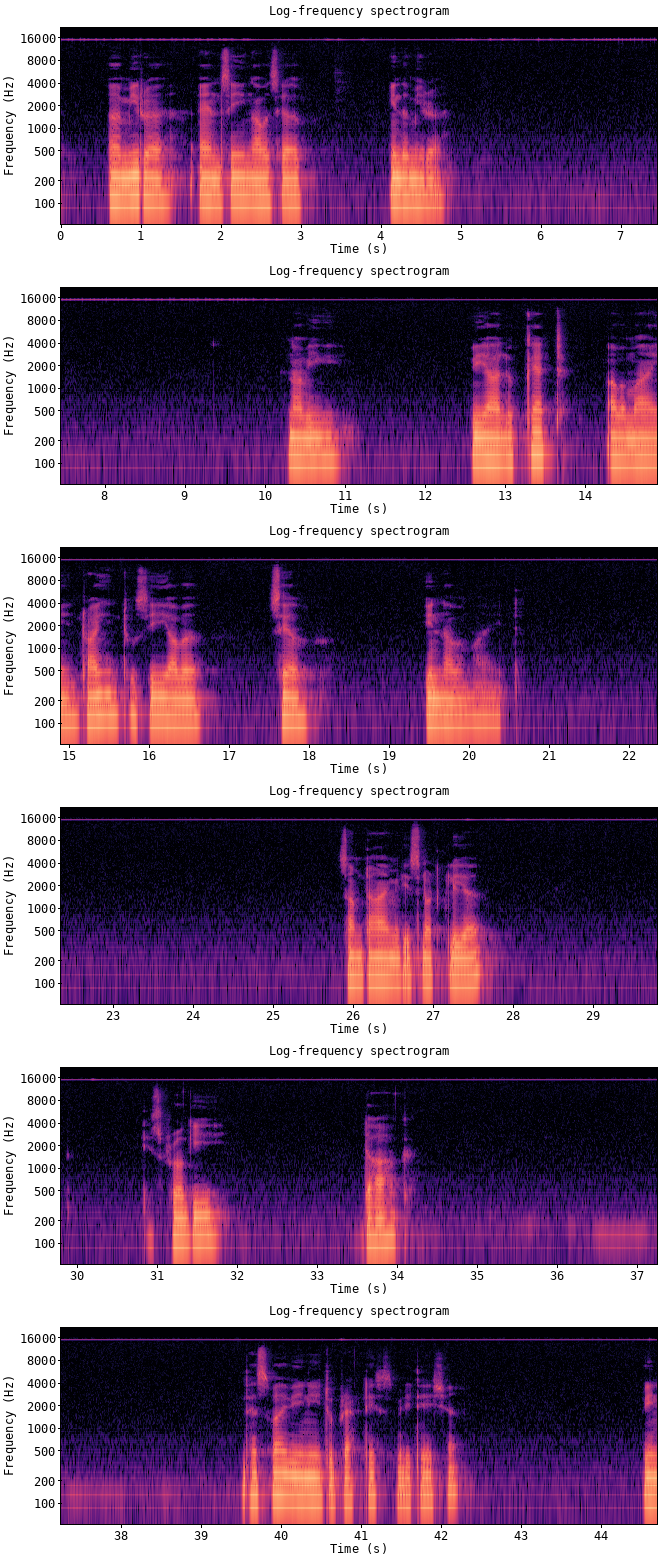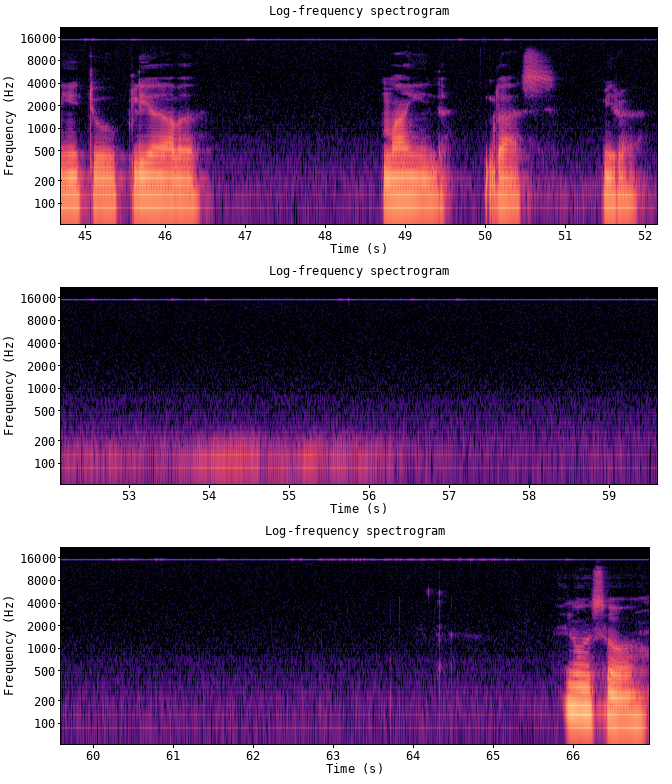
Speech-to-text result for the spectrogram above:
a mirror and seeing ourselves in the mirror. Now we we are look at our mind trying to see our self in our mind Sometimes it is not clear it is foggy dark that's why we need to practice meditation we need to clear our mind glass mirror. And also,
